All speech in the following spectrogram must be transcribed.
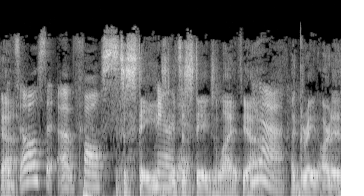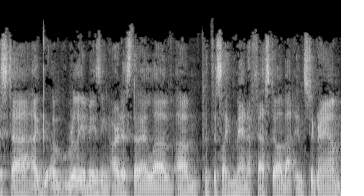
Yeah. It's all s- a false. It's a stage. It's a stage life. Yeah. Yeah. A great artist, uh, a, a really amazing artist that I love, um, put this like manifesto about Instagram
